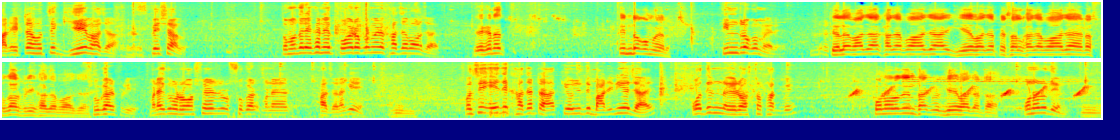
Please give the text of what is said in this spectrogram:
আর এটা হচ্ছে ঘিয়ে ভাজা স্পেশাল তোমাদের এখানে কয় রকমের খাজা পাওয়া যায়? এখানে তিন রকমের। তিন রকমের। তেলে ভাজা খাজা পাওয়া যায় ঘিয়ে ভাজা স্পেশাল খাজা পাওয়া যায় একটা সুগার ফ্রি খাজা পাওয়া যায়। সুগার ফ্রি মানে একদম রসের সুগার মানে খাজা নাকি? হুম। বলছি এই যে খাজাটা কেউ যদি বাড়ি নিয়ে যায় কদিন এই রসটা থাকবে? পনেরো দিন থাকবে ঘিয়ে ভাজাটা। পনেরো দিন? হুম।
